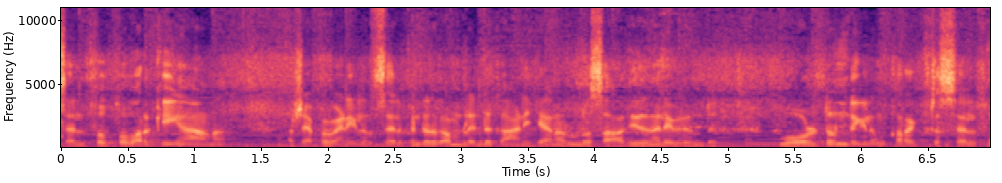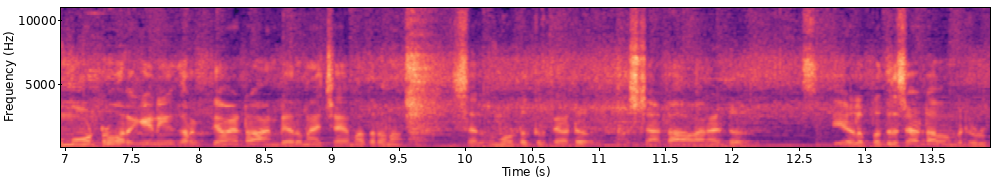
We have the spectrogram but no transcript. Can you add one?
സെൽഫ് ഇപ്പോൾ വർക്കിംഗ് ആണ്. പക്ഷേ എപ്പോൾ വേണമെങ്കിലും സെൽഫിന്റെ ഒരു കംപ്ലയിന്റ് കാണിക്കാനുള്ളൊരു സാധ്യത നിലവിലുണ്ട്. വോൾട്ട് ഉണ്ടെങ്കിലും കറക്റ്റ് സെൽഫ് മോട്ടർ വർക്ക് ചെയ്യണമെങ്കിൽ കൃത്യമായിട്ട് ആംബിയർ മാച്ച് ആയാൽ മാത്രമാണ് സെൽഫ് മോട്ടർ കൃത്യമായിട്ട് സ്റ്റാർട്ട് ആവാനായിട്ട് എളുപ്പത്തിൽ സ്റ്റാർട്ടാവാൻ പറ്റുള്ളൂ.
